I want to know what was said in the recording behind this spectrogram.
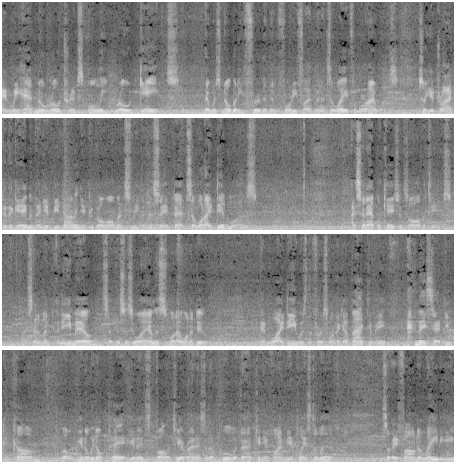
and we had no road trips, only road games. There was nobody further than 45 minutes away from where I was. So you'd drive to the game and then you'd be done and you could go home and sleep in the same bed. So what I did was I sent applications to all the teams. I sent them an email and said, This is who I am, this is what I want to do. And YD was the first one that got back to me, and they said, You can come, but you know, we don't pay. You know, it's volunteer, right? I said, I'm cool with that. Can you find me a place to live? So they found a lady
